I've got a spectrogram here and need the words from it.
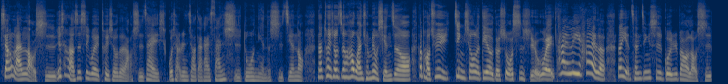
香兰老师。因为香老师是一位退休的老师，在国小任教大概三。十多年的时间哦，那退休之后他完全没有闲着哦，他跑去进修了第二个硕士学位，太厉害了。那也曾经是国语日报的老师，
